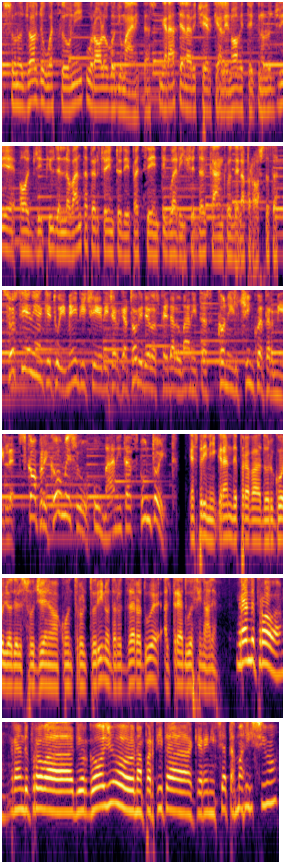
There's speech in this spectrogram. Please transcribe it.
Sono Giorgio Guazzoni, urologo di Humanitas. Grazie alla ricerca e alle nuove tecnologie, oggi più del 90% dei pazienti guarisce dal cancro della prostata. Sostieni anche tu i medici e i ricercatori dell'ospedale Humanitas con il 5 per 1000. Scopri come su humanitas.it. Gasperini, grande prova d'orgoglio del suo Genoa contro il Torino dallo 0-2 al 3-2 finale. Grande prova, grande prova di orgoglio, una partita che era iniziata malissimo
